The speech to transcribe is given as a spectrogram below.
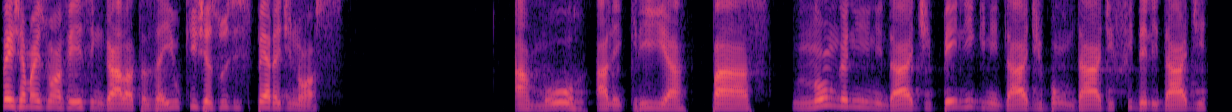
Veja mais uma vez em Gálatas aí o que Jesus espera de nós amor, alegria, paz, longanimidade, benignidade, bondade, fidelidade,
